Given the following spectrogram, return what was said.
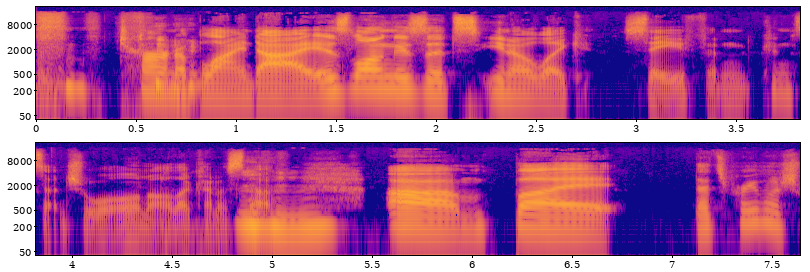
turn a blind eye as long as it's you know like safe and consensual and all that kind of stuff Mhm. um, but that's pretty much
